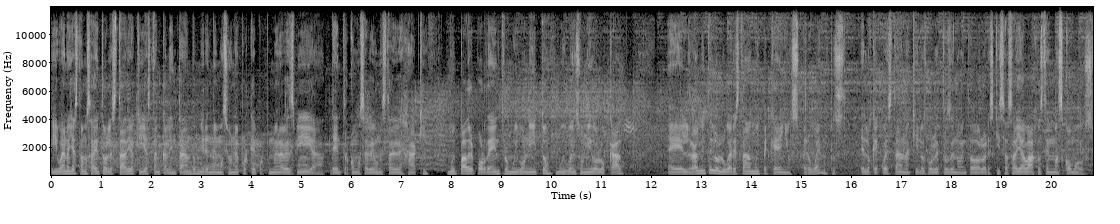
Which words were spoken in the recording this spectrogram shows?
Y bueno, ya estamos adentro del estadio, aquí ya están calentando. Miren, me emocioné porque por primera vez vi adentro cómo se ve un estadio de hockey. Muy padre por dentro, muy bonito, muy buen sonido local. realmente los lugares estaban muy pequeños, pero bueno, pues es lo que cuestan aquí los boletos de 90 dólares. Quizás allá abajo estén más cómodos.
